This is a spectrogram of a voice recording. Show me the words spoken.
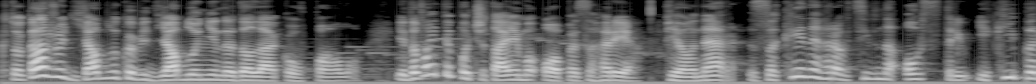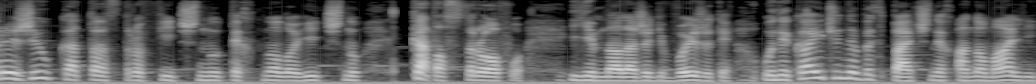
Як то кажуть, яблуко від яблуні недалеко впало. І давайте почитаємо опис гри. Піонер закине гравців на острів, який пережив катастрофічну технологічну катастрофу. Їм належить вижити, уникаючи небезпечних аномалій,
